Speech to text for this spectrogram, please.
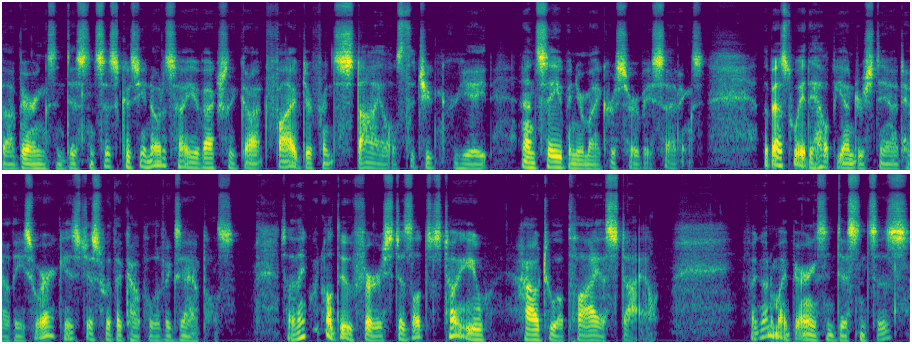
uh, bearings and distances because you notice how you've actually got five different styles that you can create and save in your microsurvey settings. The best way to help you understand how these work is just with a couple of examples. So I think what I'll do first is I'll just tell you how to apply a style. If I go to my bearings and distances,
